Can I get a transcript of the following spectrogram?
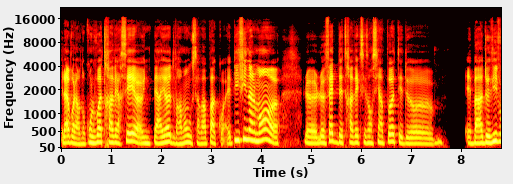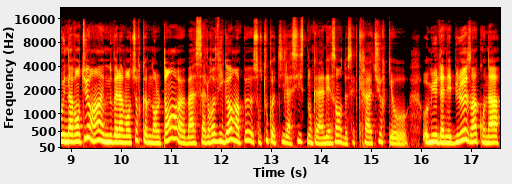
là voilà, donc on le voit traverser euh, une période vraiment où ça va pas quoi. Et puis finalement, euh, le, fait d'être avec ses anciens potes et de et ben, de vivre une aventure, hein, une nouvelle aventure comme dans le temps, bah, ça le revigore un peu, surtout quand il assiste donc à la naissance de cette créature qui est au, au milieu de la nébuleuse, hein, qu'on a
